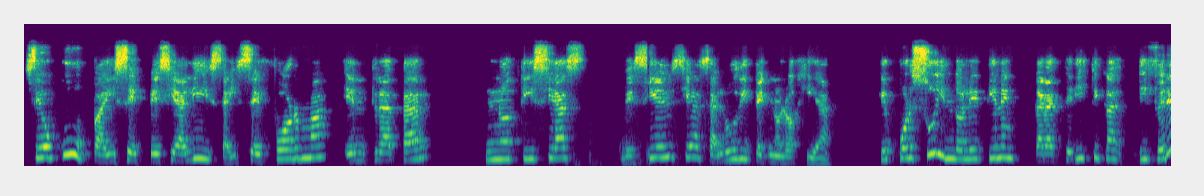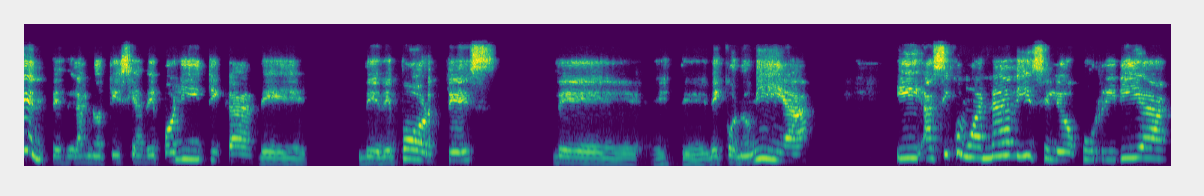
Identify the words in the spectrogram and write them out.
Se ocupa y se especializa y se forma en tratar noticias de ciencia, salud y tecnología, que por su índole tienen características diferentes de las noticias de política, de, de deportes, de, este, de economía. Y así como a nadie se le ocurriría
